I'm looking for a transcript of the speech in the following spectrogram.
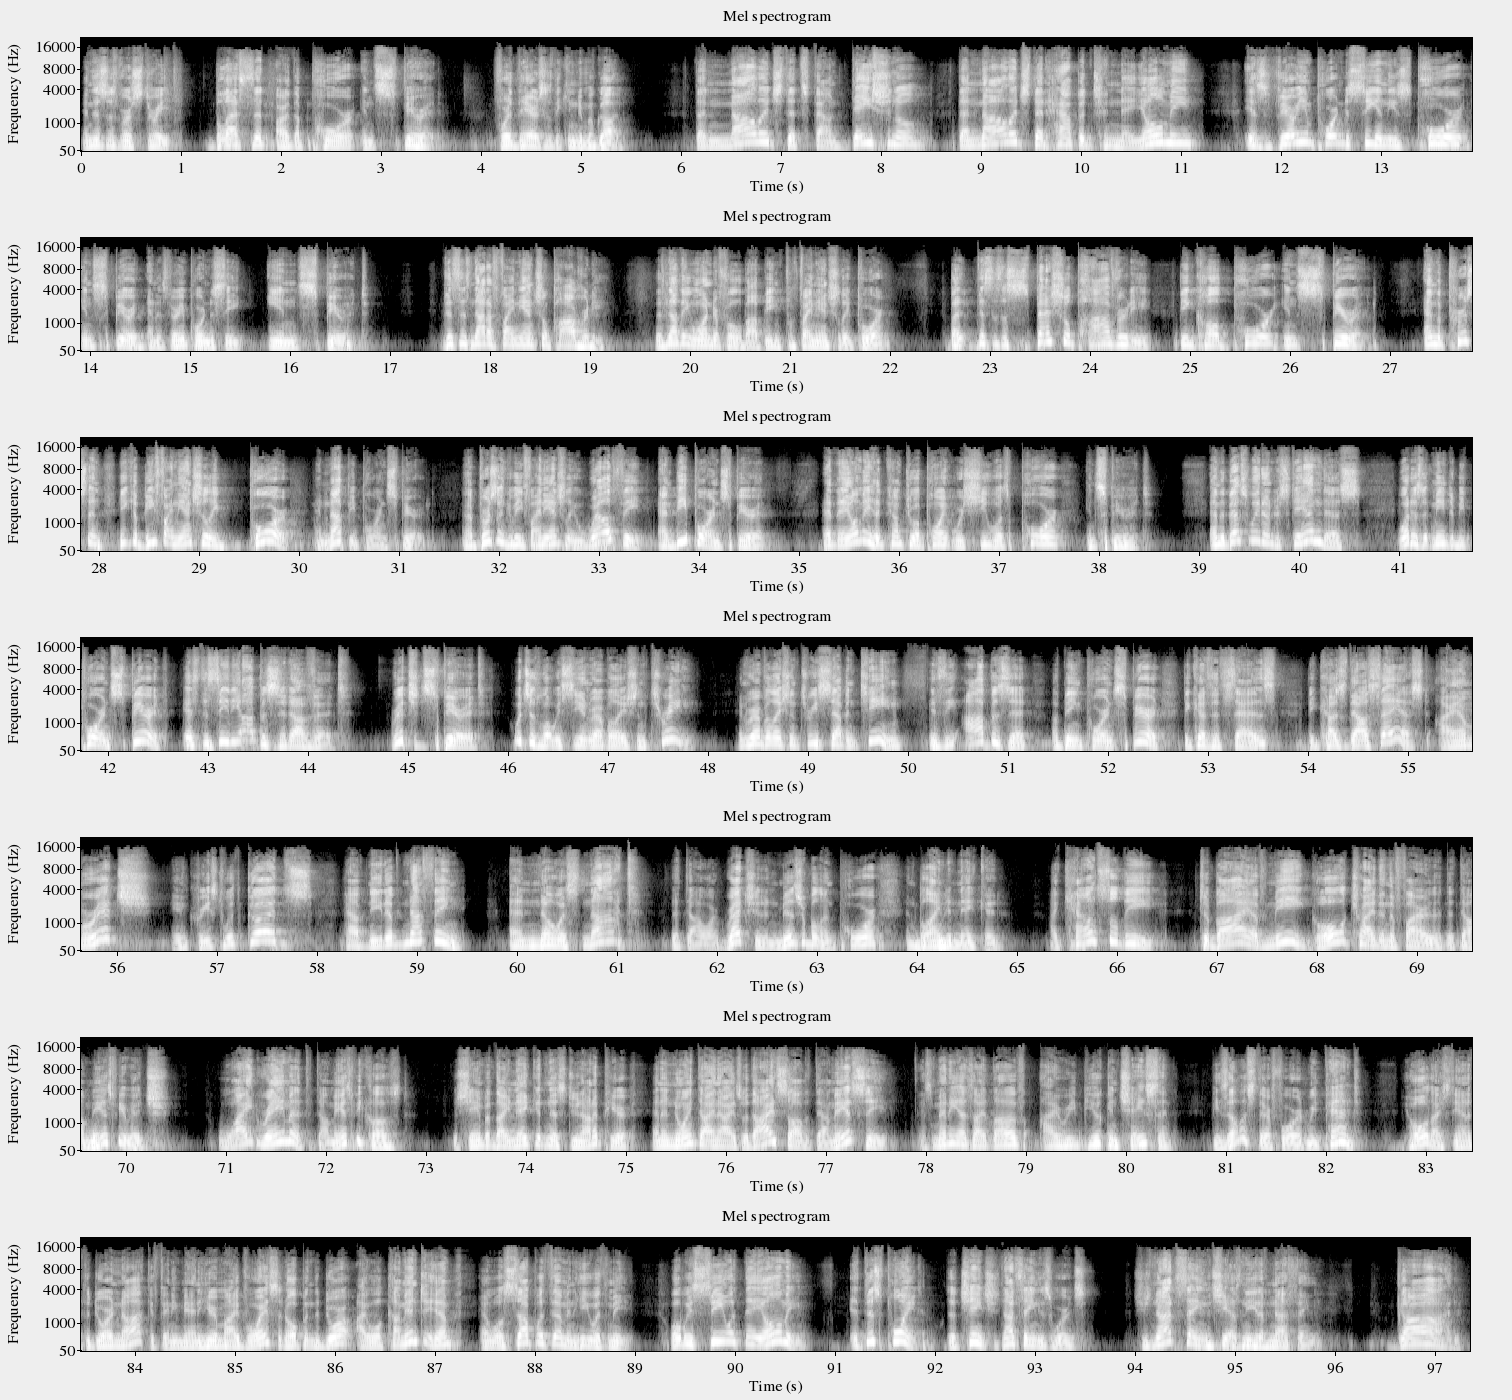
And this is verse three Blessed are the poor in spirit, for theirs is the kingdom of God. The knowledge that's foundational, the knowledge that happened to Naomi is very important to see in these poor in spirit, and it's very important to see in spirit. This is not a financial poverty. There's nothing wonderful about being financially poor, but this is a special poverty being called poor in spirit. And the person, he could be financially poor and not be poor in spirit. And a person could be financially wealthy and be poor in spirit. And Naomi had come to a point where she was poor in spirit. And the best way to understand this, what does it mean to be poor in spirit, is to see the opposite of it. Rich in spirit, which is what we see in Revelation 3. In Revelation 3:17 is the opposite of being poor in spirit because it says, because thou sayest, I am rich, increased with goods, have need of nothing, and knowest not that thou art wretched and miserable and poor and blind and naked. I counsel thee to buy of me gold tried in the fire, that thou mayest be rich, white raiment, that thou mayest be clothed. The shame of thy nakedness do not appear, and anoint thine eyes with eye salve, that thou mayest see. As many as I love, I rebuke and chasten. Be zealous, therefore, and repent. Behold, I stand at the door and knock. If any man hear my voice and open the door, I will come into him and will sup with them and he with me. What we see with Naomi at this point, the change, she's not saying these words. She's not saying that she has need of nothing. God,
